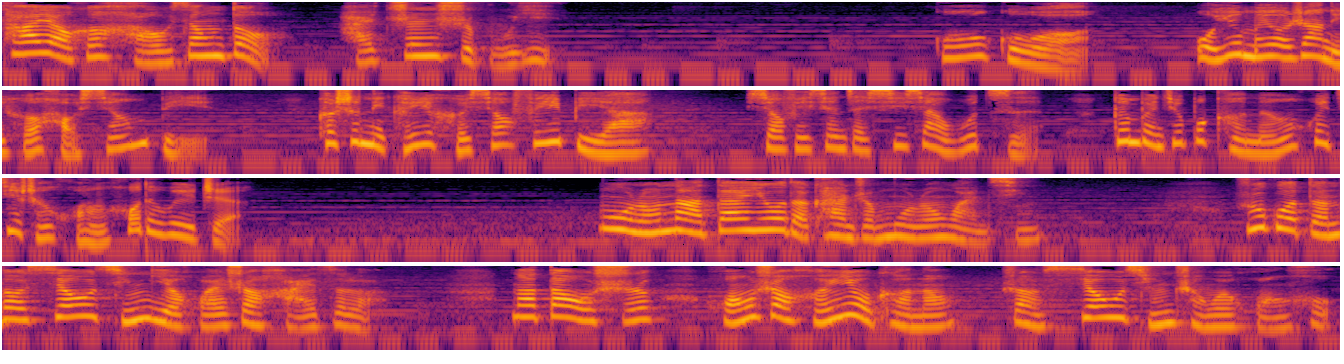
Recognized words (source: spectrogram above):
她要和好香斗还真是不易。姑姑，我又没有让你和好香比。可是你可以和萧妃比啊，萧妃现在膝下无子，根本就不可能会继承皇后的位置。慕容娜担忧的看着慕容婉晴，如果等到萧晴也怀上孩子了，那到时皇上很有可能让萧晴成为皇后。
